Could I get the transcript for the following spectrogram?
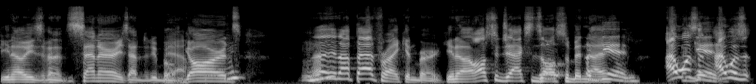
You know, he's been at center. He's had to do both Yeah. guards. Mm-hmm. Uh, not bad for Eichenberg. You know, Austin Jackson's So, also been nice. again. I wasn't. again. I wasn't.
